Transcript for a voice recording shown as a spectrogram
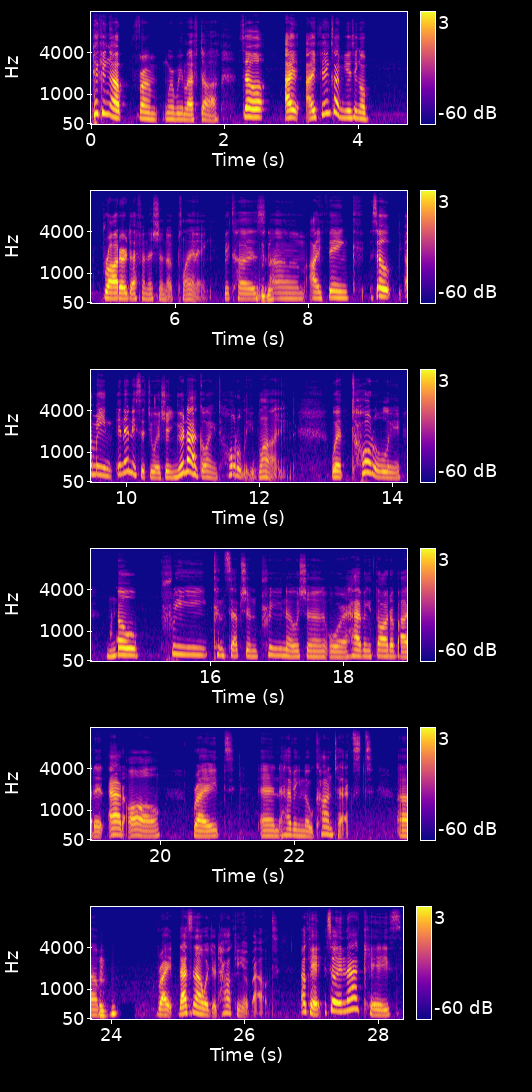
Picking up from where we left off. So I, I think I'm using a broader definition of planning because mm-hmm. um, I think so. I mean, in any situation, you're not going totally blind with totally no preconception, pre notion, or having thought about it at all, right? And having no context. Um, mm-hmm. Right? That's not what you're talking about. Okay, so in that case,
